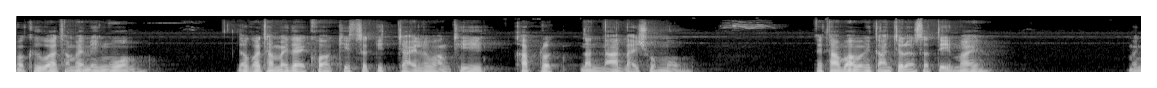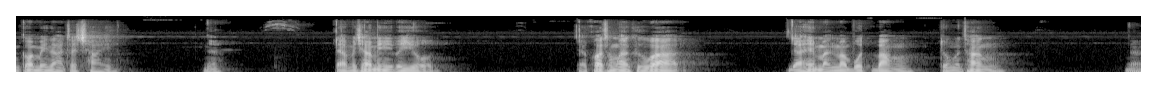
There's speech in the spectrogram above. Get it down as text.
ก็คือว่าทำให้ไม่ง่วง แล้วก็ทำให้ได้ข้อคิดสกิดใจระหว่างที่ขับรถนานๆหลายชั่วโมง แต่ถามว่ามันเป็นการเจริญสติไหม มันก็ไม่น่าจะใช่นะแต่ไม่ใช่ไม่มีประโยชน์ แต่ข้อสำคัญคือว่า อย่าให้มันมาบดบังจนกระทั่งนะ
